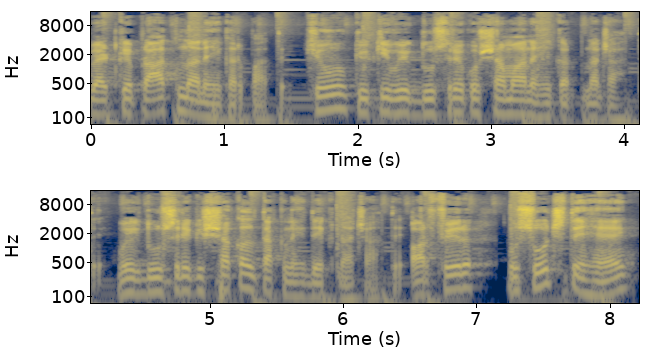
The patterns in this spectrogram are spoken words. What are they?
बैठ के प्रार्थना नहीं कर पाते। क्यों? क्योंकि वो एक दूसरे को क्षमा नहीं करना चाहते। वो एक दूसरे की शक्ल तक नहीं देखना चाहते। और फिर वो सोचते हैं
